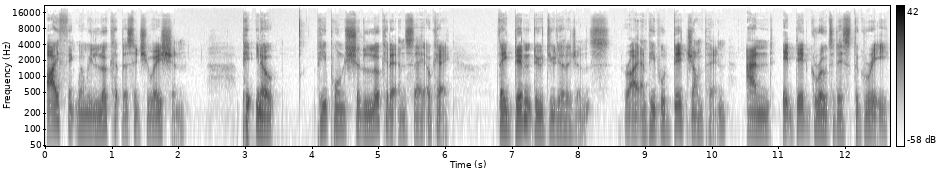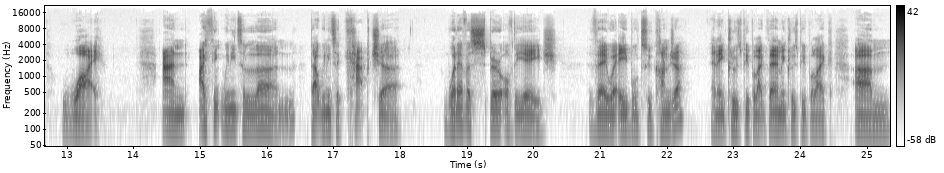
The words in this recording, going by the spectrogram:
I think when we look at the situation, you know, people should look at it and say, okay, they didn't do due diligence, right? And people did jump in and it did grow to this degree. Why? And I think we need to learn that we need to capture whatever spirit of the age they were able to conjure. And it includes people like them, includes people like um,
